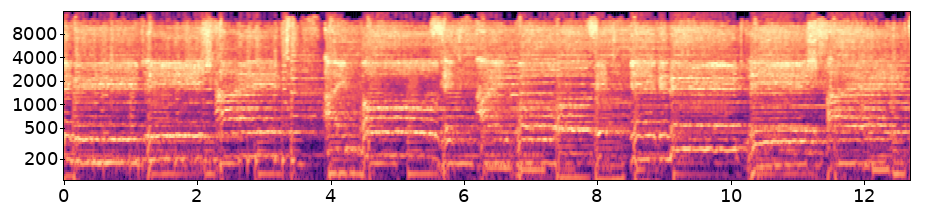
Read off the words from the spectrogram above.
Gemütlichkeit. Ein Prosit, ein Prosit der Gemütlichkeit.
